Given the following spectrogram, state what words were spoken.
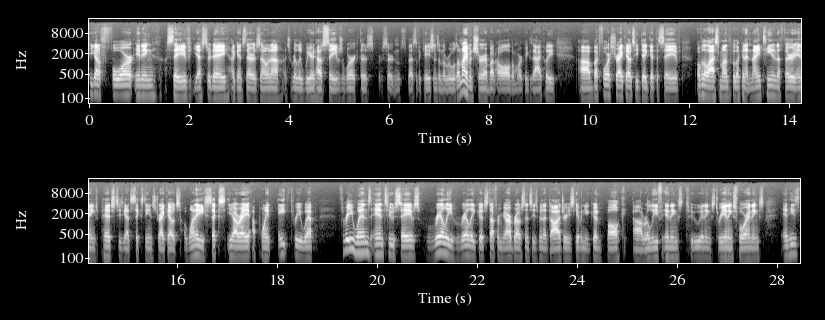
He got a four inning save yesterday against Arizona. It's really weird how saves work. There's certain specifications in the rules. I'm not even sure about how all of them work exactly. Uh, but four strikeouts, he did get the save. Over the last month, we're looking at 19 and a third innings pitched. He's got 16 strikeouts, a 186 ERA, a .83 WHIP, three wins and two saves. Really, really good stuff from Yarbrough since he's been a Dodger. He's given you good bulk uh, relief innings, two innings, three innings, four innings, and he's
